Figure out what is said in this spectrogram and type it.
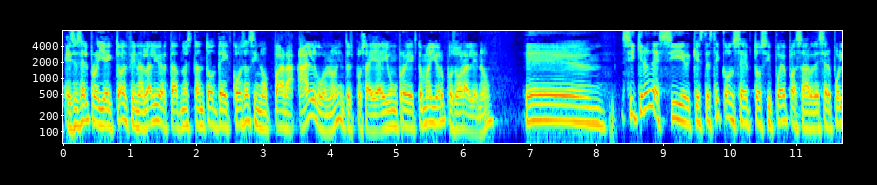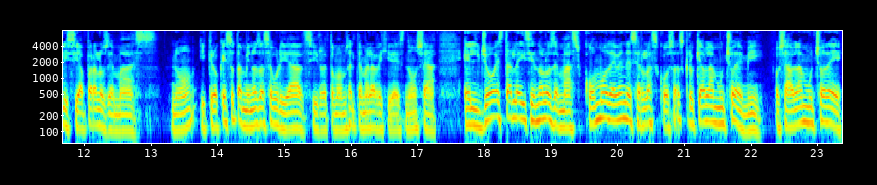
ese es el proyecto, al final la libertad no es tanto de cosas, sino para algo, ¿no? Entonces pues ahí hay un proyecto mayor, pues órale, ¿no? Eh, sí quiero decir que este, este concepto sí puede pasar de ser policía para los demás ¿no? Y creo que eso también nos da seguridad si retomamos el tema de la rigidez, ¿no? O sea, el yo estarle diciendo a los demás cómo deben de ser las cosas, creo que habla mucho de mí. O sea, habla mucho de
